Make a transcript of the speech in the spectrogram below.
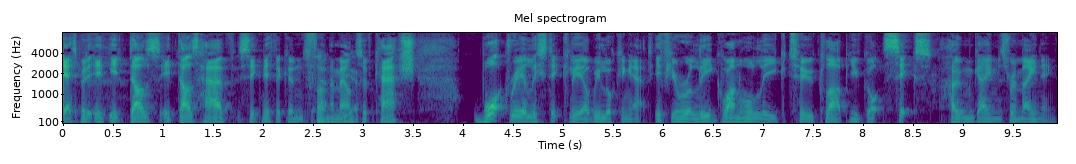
yes, but it, it does it does have significant amounts yeah. of cash. what realistically are we looking at? If you're a League One or League Two club, you've got six home games remaining.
